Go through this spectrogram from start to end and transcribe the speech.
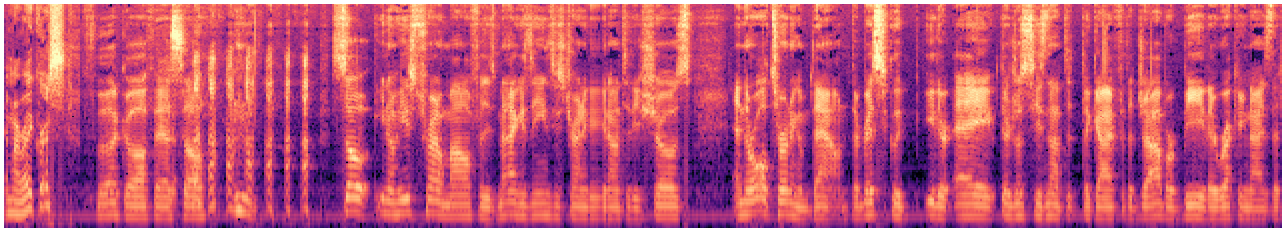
Am I right, Chris? Fuck off, asshole. so, you know, he's trying to model for these magazines, he's trying to get onto these shows, and they're all turning him down. They're basically either A, they're just, he's not the, the guy for the job, or B, they recognize that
